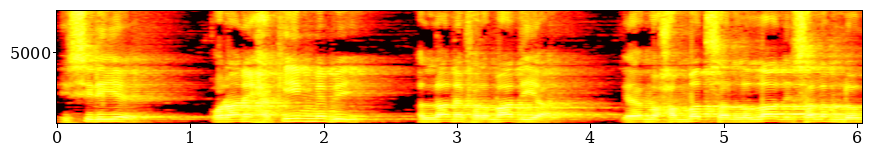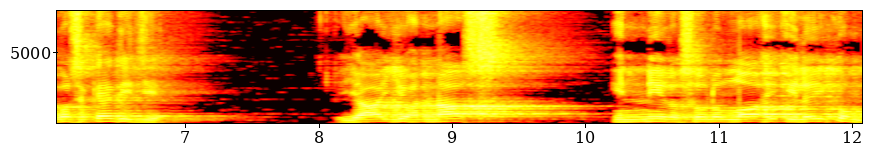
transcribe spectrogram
اسی لیے قرآن حکیم میں بھی اللہ نے فرما دیا کہ محمد صلی اللہ علیہ وسلم، لوگوں سے کہہ دیجیے یا یو الناس انی رسول اللہ علیکم۔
